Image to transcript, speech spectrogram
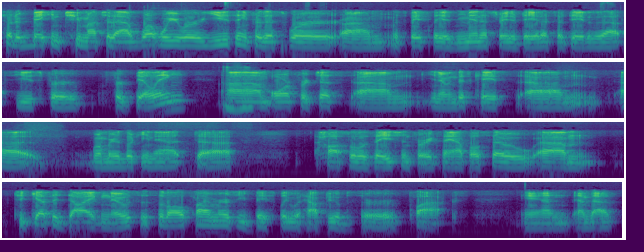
sort of making too much of that. What we were using for this were um, was basically administrative data, so data that's used for for billing mm-hmm. um, or for just um, you know in this case um, uh, when we're looking at uh, hospitalization, for example. So um, to get the diagnosis of Alzheimer's, you basically would have to observe plaques, and and that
